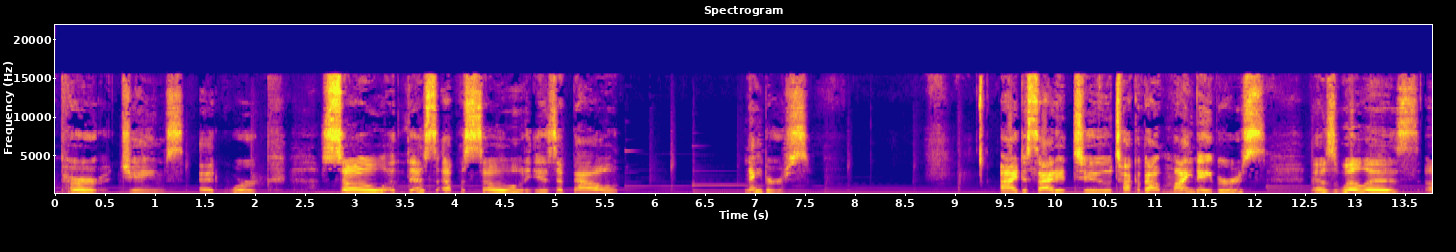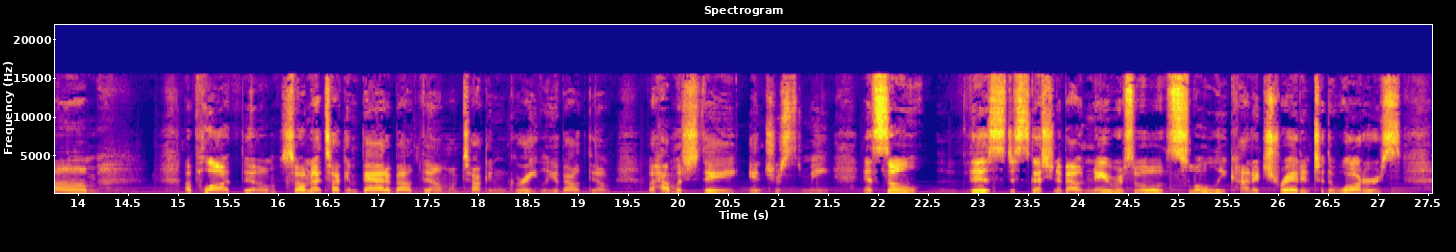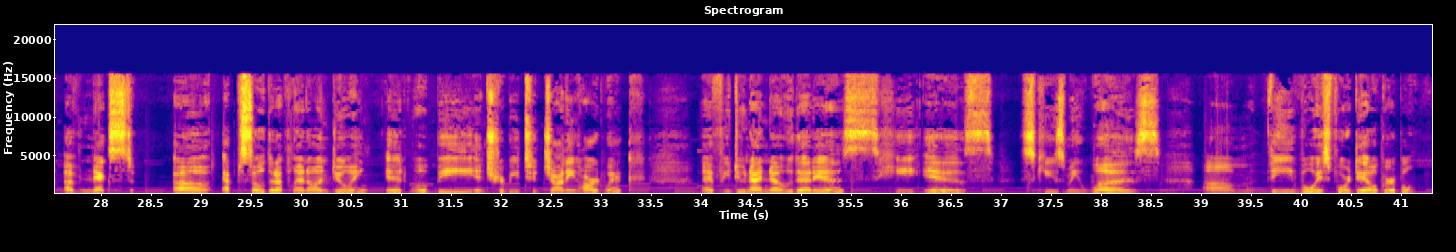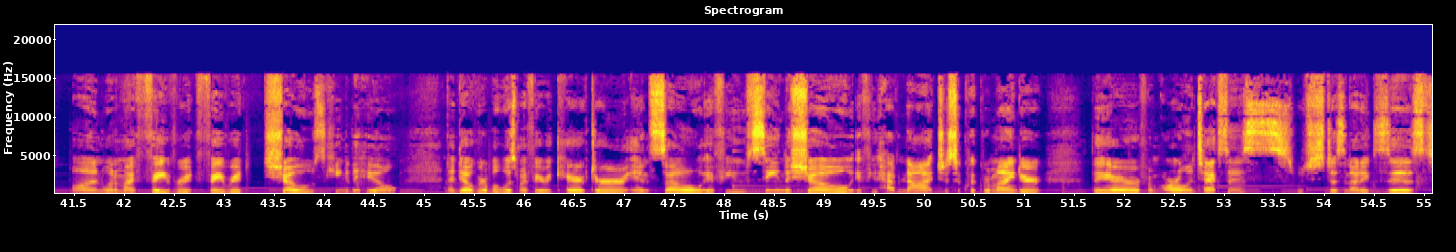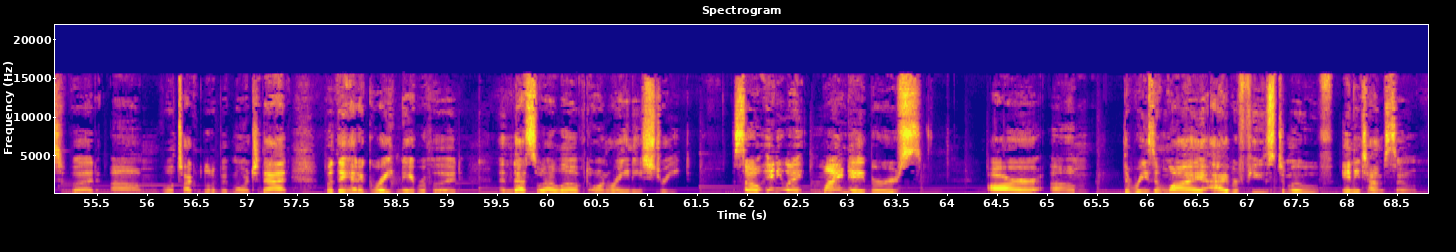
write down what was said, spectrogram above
per James at work. So, this episode is about neighbors. I decided to talk about my neighbors as well as um, applaud them. So I'm not talking bad about them, I'm talking greatly about them, but how much they interest me. And so this discussion about neighbors will slowly kind of tread into the waters of next uh, episode that I plan on doing. It will be in tribute to Johnny Hardwick. If you do not know who that is, he is, excuse me, was um, the voice for Dale Gribble on one of my favorite favorite shows, King of the Hill. Adele Gribble was my favorite character, and so if you've seen the show, if you have not, just a quick reminder. They are from Arlen, Texas, which does not exist, but um, we'll talk a little bit more into that. But they had a great neighborhood, and that's what I loved on Rainey Street. So, anyway, my neighbors are um, the reason why I refuse to move anytime soon.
